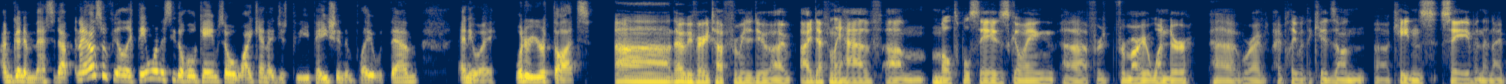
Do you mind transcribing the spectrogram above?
I'm gonna mess it up. And I also feel like they want to see the whole game, so why can't I just be patient and play it with them? Anyway, what are your thoughts? Uh, that would be very tough for me to do. I I definitely have um, multiple saves going uh, for for Mario Wonder uh, where I I play with the kids on uh, Caden's save, and then I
